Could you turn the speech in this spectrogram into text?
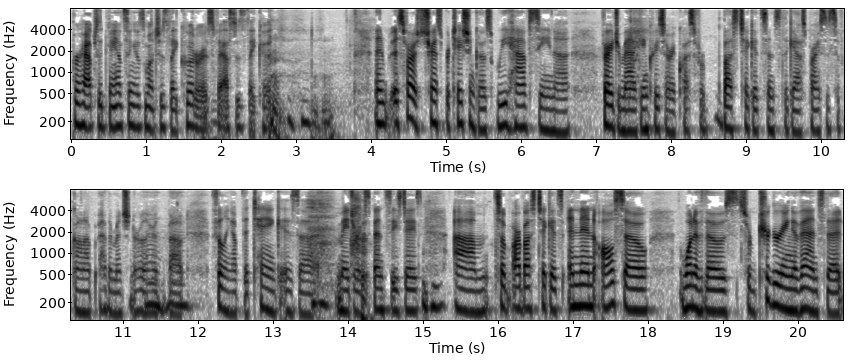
perhaps advancing as much as they could or as mm-hmm. fast as they could. Mm-hmm. mm-hmm. And as far as transportation goes, we have seen a very dramatic increase in requests for bus tickets since the gas prices have gone up. Heather mentioned earlier mm-hmm. about filling up the tank is a major expense these days. Mm-hmm. Um, so our bus tickets, and then also one of those sort of triggering events that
